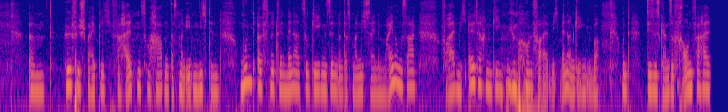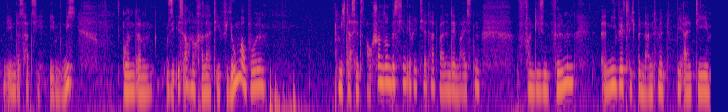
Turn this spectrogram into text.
ähm, höfisch-weibliche Verhalten zu haben, dass man eben nicht den Mund öffnet, wenn Männer zugegen sind und dass man nicht seine Meinung sagt, vor allem nicht Älteren gegenüber und vor allem nicht Männern gegenüber. Und dieses ganze Frauenverhalten eben, das hat sie eben nicht. Und ähm, sie ist auch noch relativ jung, obwohl mich das jetzt auch schon so ein bisschen irritiert hat, weil in den meisten von diesen Filmen äh, nie wirklich benannt wird, wie alt die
